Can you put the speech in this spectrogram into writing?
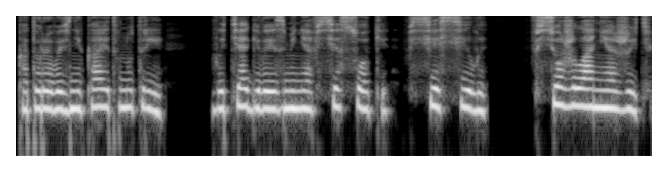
которая возникает внутри, вытягивая из меня все соки, все силы, все желание жить?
